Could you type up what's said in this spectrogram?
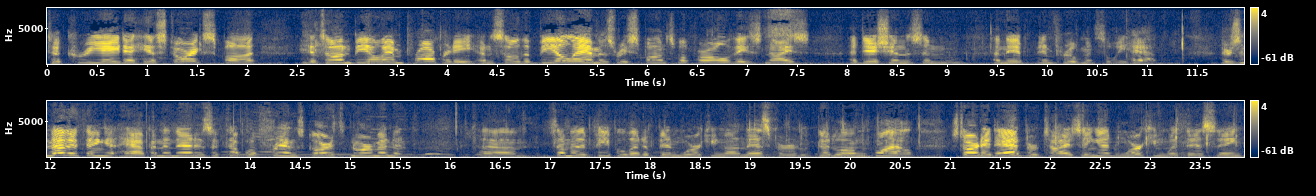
to create a historic spot that's on BLM property. And so the BLM is responsible for all these nice additions and and the improvements that we have. There's another thing that happened, and that is a couple of friends, Garth Norman and um, some of the people that have been working on this for a good long while, started advertising and working with this thing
